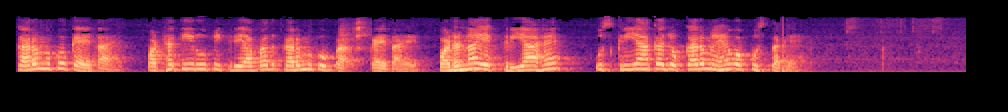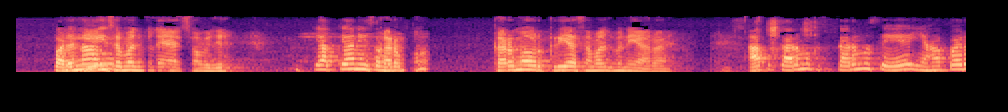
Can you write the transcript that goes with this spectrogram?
कर्म को कहता है। पठती रूपी क्रियापद कर्म को कहता है। पढ़ना एक क्रिया है उस क्रिया का जो कर्म है वो पुस्तक है। पढ़ना यही समझ में नहीं आया स्वामी जी। क्या क्या नहीं समझ कर्म कर्म और क्रिया समझ में नहीं आ रहा है। आप कर्म कर्म से यहाँ पर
